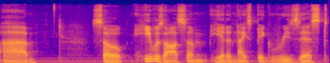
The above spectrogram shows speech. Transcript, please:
Um, so he was awesome. He had a nice big resist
